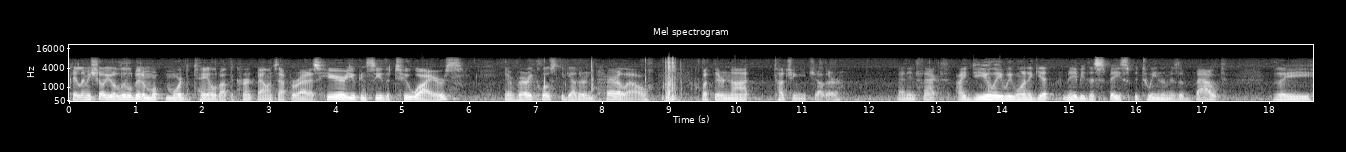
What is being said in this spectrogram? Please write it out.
Okay, let me show you a little bit of more detail about the current balance apparatus. Here you can see the two wires. They're very close together in parallel, but they're not touching each other. And in fact, ideally, we want to get maybe the space between them is about the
